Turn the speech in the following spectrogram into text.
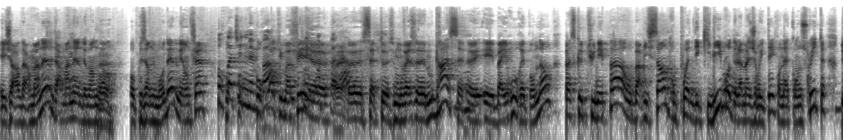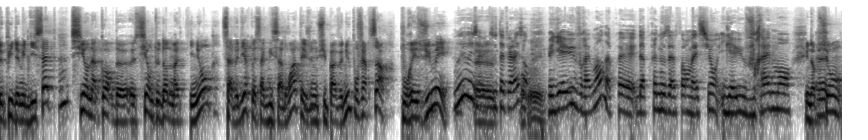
et Gérard Darmanin, Darmanin demandant au président du Modem, mais enfin, pourquoi tu ne m'aimes pas tu m'as fait euh, euh, cette mauvaise euh, grâce Et Bayrou répondant, parce que tu n'es pas au barycentre, au point d'équilibre de la majorité qu'on a construite depuis 2017. Si on accorde, si on te donne Matignon, ça veut dire que ça glisse à droite et je ne suis pas venu pour faire ça, pour résumer. Oui, oui, vous avez tout à fait raison. Mais il y a eu vraiment, d'après nos informations, il y a eu vraiment une option,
